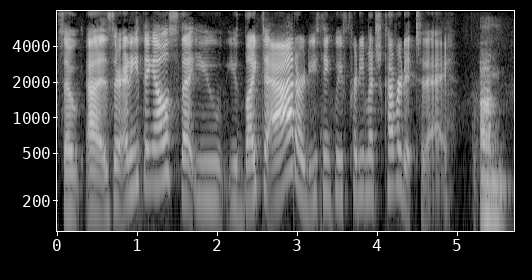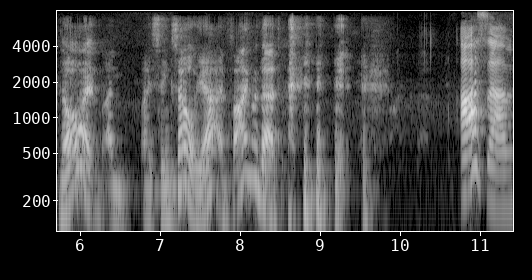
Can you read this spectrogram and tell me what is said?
So, uh, is there anything else that you you'd like to add, or do you think we've pretty much covered it today? Um, no, I, I'm I think so. Yeah, I'm fine with that. awesome.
